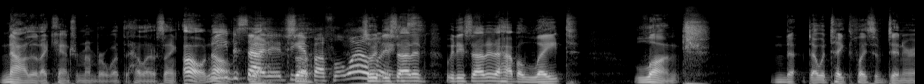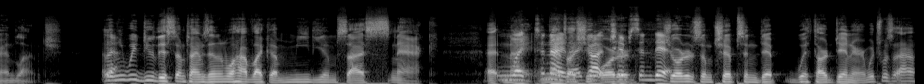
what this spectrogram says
now that i can't remember what the hell i was saying oh no we yeah, decided to so- get Buffalo Wild so we Wings. decided we decided to have a late lunch that would take the place of dinner and lunch. And then we do this sometimes, and then we'll have like a medium sized snack at Like night. And tonight, I got chips and dip. She ordered some chips and dip with our dinner, which was, uh,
